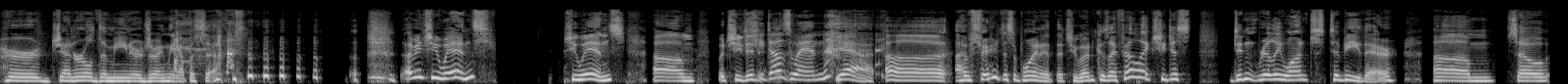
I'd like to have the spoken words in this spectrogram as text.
her general demeanor during the episode. I mean, she wins. She wins. Um, but she did. She does win. yeah. Uh, I was very disappointed that she won because I felt like she just didn't really want to be there. Um, so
